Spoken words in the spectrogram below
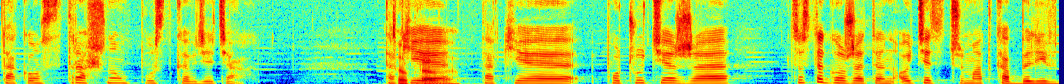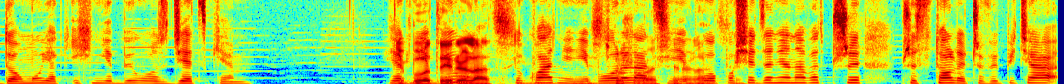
taką straszną pustkę w dzieciach. Takie, takie poczucie, że co z tego, że ten ojciec czy matka byli w domu, jak ich nie było z dzieckiem. Nie było tej relacji, nie? Dokładnie, nie, Nie było relacji, nie było relacji. posiedzenia nawet przy, przy stole, czy wypicia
